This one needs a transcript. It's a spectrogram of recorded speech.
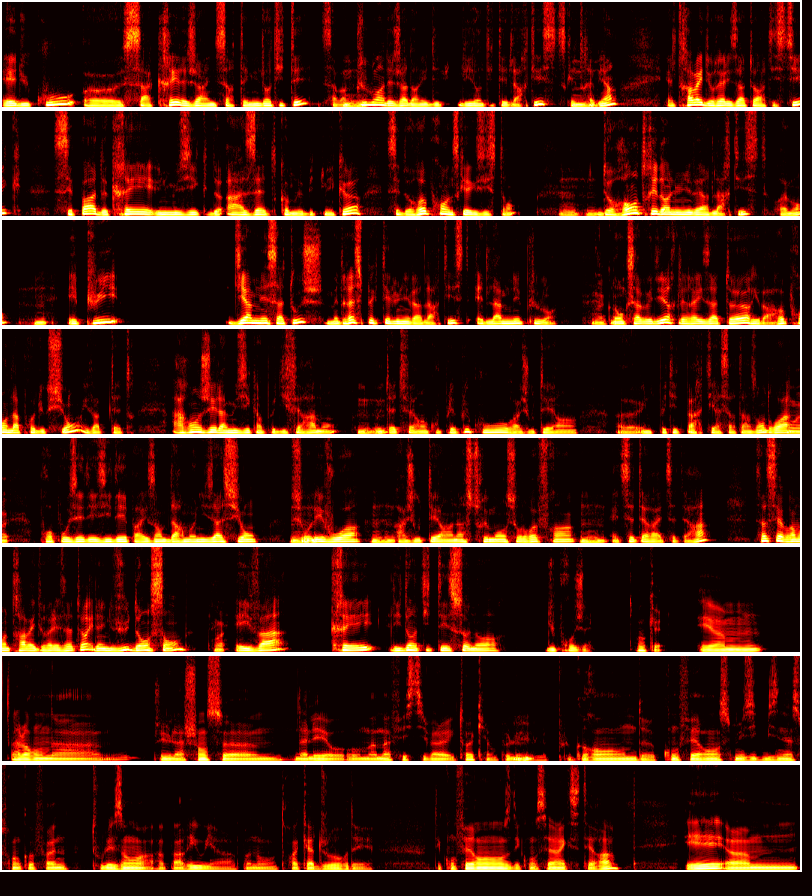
Et du coup, ça crée déjà une certaine identité. Ça va Mhm. plus loin déjà dans l'identité de l'artiste, ce qui est très Mhm. bien. Et le travail du réalisateur artistique, c'est pas de créer une musique de A à Z comme le beatmaker, c'est de reprendre ce qui est existant, Mhm. de rentrer dans l'univers de l'artiste, vraiment, Mhm. et puis d'y amener sa touche, mais de respecter l'univers de l'artiste et de l'amener plus loin. Donc ça veut dire que le réalisateur, il va reprendre la production, il va peut-être arranger la musique un peu différemment, Mhm. peut-être faire un couplet plus court, ajouter un- euh, une petite partie à certains endroits, Ouais. proposer des idées, par exemple, d'harmonisation sur les voix, rajouter un instrument sur le refrain, etc. etc. Ça, c'est vraiment le travail du réalisateur. Il a une vue d'ensemble Ouais. et il va créer l'identité sonore du projet. Ok. Et euh, alors, on a, j'ai eu la chance euh, d'aller au, au Mama Festival avec toi, qui est un peu le, Mhm. le plus grande conférence musique business francophone tous les ans à, à Paris, où il y a pendant 3-4 jours des, des conférences, des concerts, etc. Et euh,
